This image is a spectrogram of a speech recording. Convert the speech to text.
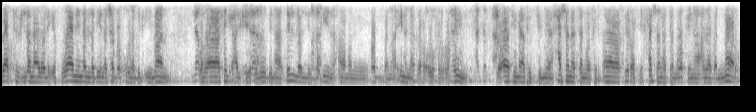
واغفر لنا ولإخواننا الذين سبقونا بالإيمان. ولا تجعل في قلوبنا غلا للذين آمنوا. ربنا إنك رؤوف رحيم. وآتنا في الدنيا حسنة وفي الآخرة حسنة وقنا عذاب النار.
